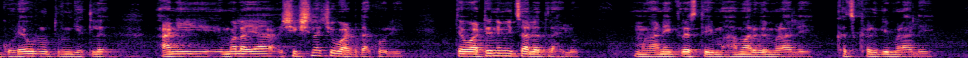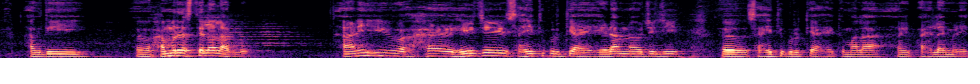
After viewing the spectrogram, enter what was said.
घोड्यावरून उतरून घेतलं आणि मला या शिक्षणाची वाट दाखवली. त्या वाटेने मी चालत राहिलो. मग अनेक रस्ते महामार्ग मिळाले खचखळगे मिळाले. अगदी हमरस्त्याला लागलो. आणि हा हे जे साहित्यकृती आहे हेडाम नावाची जी साहित्यकृती आहे तुम्हाला पाहायला मिळेल.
